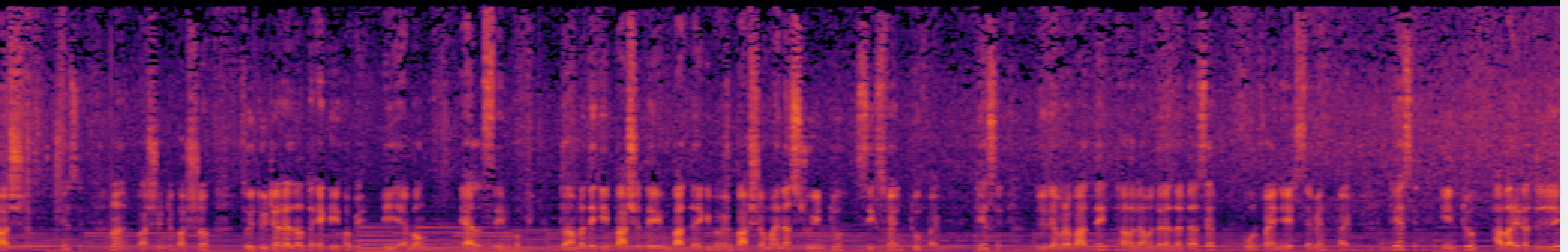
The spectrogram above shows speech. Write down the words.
পাঁচশো, ঠিক আছে? না, পাঁচশো ইন্টু পাঁচশো, তো দুইটা রেজাল্ট তো একই হবে বি এবং এল সেম হবে। তো আমরা দেখি পাঁচশো থেকে বাদ দেয় কীভাবে? পাঁচশো minus two into six point two five ঠিক আছে? যদি আমরা বাদ দিই, তাহলে আমাদের রেজাল্ট আছে four point eight seven five ঠিক আছে? ইন্টু আবার এটা যদি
